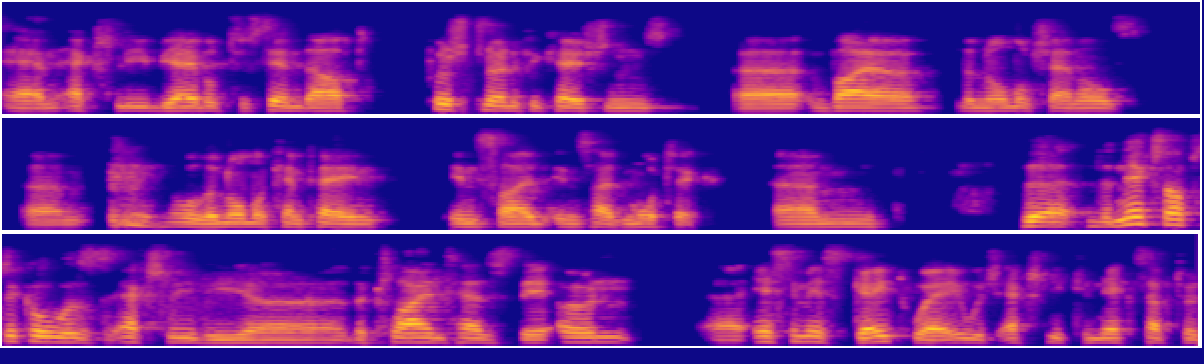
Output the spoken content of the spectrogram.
and actually be able to send out push notifications uh, via the normal channels um, or the normal campaign inside inside Mautic. Um, the the next obstacle was actually the uh, the client has their own uh, SMS gateway, which actually connects up to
